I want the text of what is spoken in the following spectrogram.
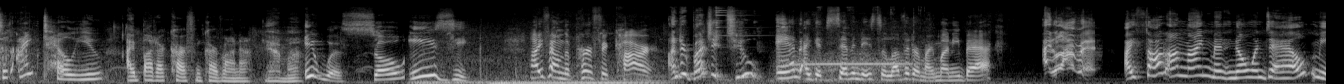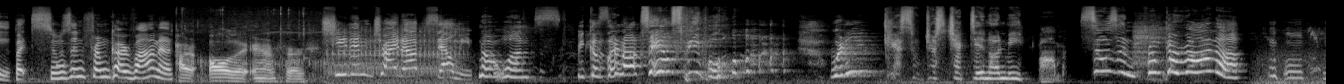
Did I tell you I bought our car from Carvana? Yeah, Ma. It was so easy. I found the perfect car. Under budget, too. And I get seven days to love it or my money back. I love it. I thought online meant no one to help me. But Susan from Carvana had all the answers. She didn't try to upsell me. Not once. Because they're not salespeople. what do you guess who just checked in on me? Mom. Susan from Carvana.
